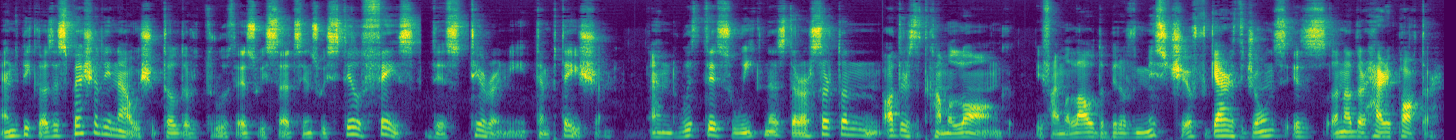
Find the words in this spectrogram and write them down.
and because especially now we should tell the truth as we said since we still face this tyranny temptation. And with this weakness there are certain others that come along. If i'm allowed a bit of mischief gareth jones is another harry potter.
